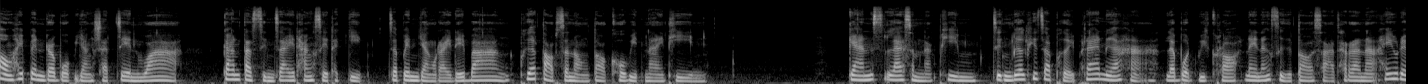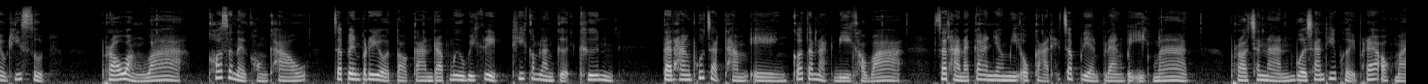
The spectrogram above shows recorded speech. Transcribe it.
มองให้เป็นระบบอย่างชัดเจนว่า การตัดสินใจทางเศรษฐกิจจะเป็นอย่างไรได้บ้าง เพื่อตอบสนองต่อโควิด -19 แกนส์และสำนักพิมพ์จึงเลือกที่จะเผยแพร่เนื้อหา และบทวิเคราะห์ในหนังสือต่อสาธารณะให้เร็วที่สุด เพราะหวังว่าข้อเสนอของเขาจะเป็นประโยชน์ต่อการรับมือวิกฤตที่กำลังเกิดขึ้น แต่ทางผู้จัดทำเองก็ตระหนักดีค่ะว่า สถานการณ์ยังมีโอกาสที่จะเปลี่ยนแปลงไปอีกมาก เพราะฉะนั้นเวอร์ชั่นที่เผยแพร่ออกมา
